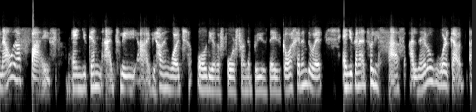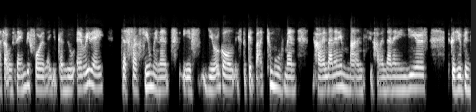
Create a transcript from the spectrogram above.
now we have five, and you can actually, uh, if you haven't watched all the other four from the previous days, go ahead and do it. And you can actually have a little workout, as I was saying before, that you can do every day just for a few minutes if your goal is to get back to movement. You haven't done any months, you haven't done any years because you've been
